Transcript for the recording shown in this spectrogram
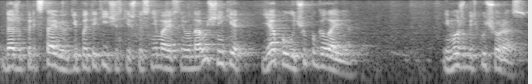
даже представив гипотетически, что снимаю с него наручники, я получу по голове. И может быть кучу раз.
